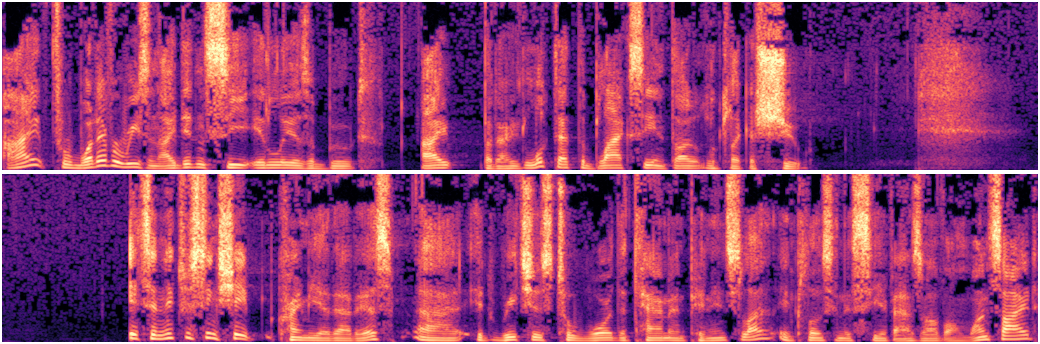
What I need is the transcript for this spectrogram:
I, for whatever reason, I didn't see Italy as a boot. I, but I looked at the Black Sea and thought it looked like a shoe. It's an interesting shape, Crimea, that is. Uh, it reaches toward the Taman Peninsula, enclosing the Sea of Azov on one side,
